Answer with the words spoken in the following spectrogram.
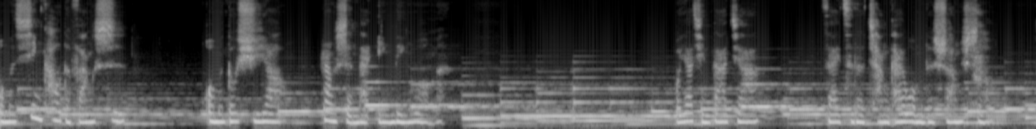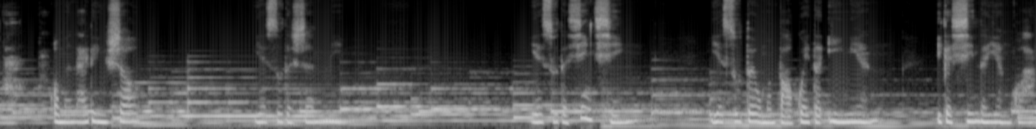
我们信靠的方式，我们都需要让神来引领我们。我邀请大家再一次的敞开我们的双手，我们来领受耶稣的生命，耶稣的性情。耶稣对我们宝贵的意念，一个新的眼光，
